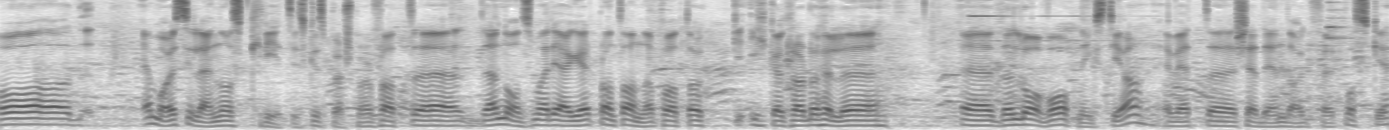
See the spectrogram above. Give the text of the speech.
Og jeg må jo stille deg noen kritiske spørsmål. For at eh, det er noen som har reagert bl.a. på at dere ikke har klart å holde den lova åpningstida. Jeg vet det skjedde en dag før påske.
